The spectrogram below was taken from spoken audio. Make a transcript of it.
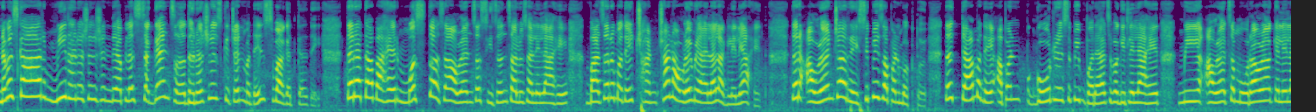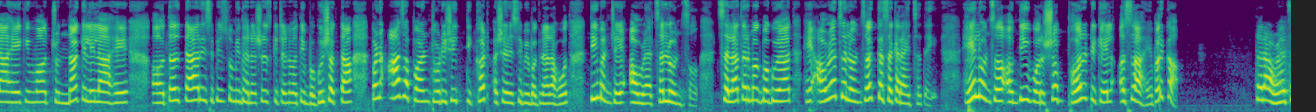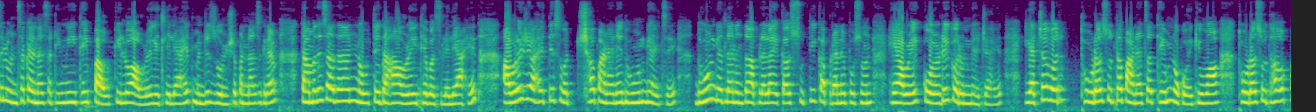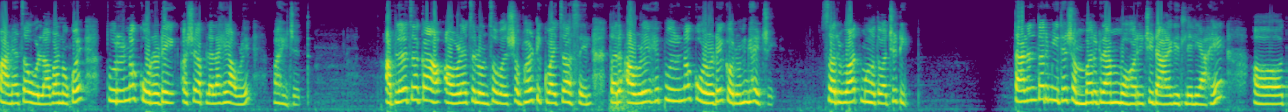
नमस्कार मी धनश्री शिंदे आपलं सगळ्यांचं धनश्रीज किचनमध्ये स्वागत करते. तर आता बाहेर मस्त असा आवळ्यांचा सीझन चालू झालेला आहे. बाजारामध्ये छान छान आवळे मिळायला लागलेले आहेत. तर आवळ्यांच्या रेसिपीज आपण बघतोय. तर त्यामध्ये आपण गोड रेसिपी बऱ्याच बघितलेल्या आहेत. मी आवळ्याचा मोरावळा केलेला आहे किंवा चुंदा केलेला आहे. तर त्या रेसिपीज तुम्ही धनश्रीज किचनवरती बघू शकता. पण आज आपण थोडीशी तिखट अशी रेसिपी बघणार आहोत. ती म्हणजे आवळ्याचं लोणचं. चला तर मग बघूयात हे आवळ्याचं लोणचं कसं करायचं ते. हे लोणचं अगदी वर्षभर टिकेल असं आहे बरं का. तर आवळ्याचं लोणचं करण्यासाठी मी इथे पाव किलो आवळे घेतलेले आहेत म्हणजेच दोनशे पन्नास ग्रॅम. त्यामध्ये साधारण नऊ ते दहा आवळे इथे बसलेले आहेत. आवळे जे आहेत ते स्वच्छ पाण्याने धुवून घ्यायचे. धुवून घेतल्यानंतर आपल्याला एका सुती कापडाने पुसून हे आवळे कोरडे करून घ्यायचे आहेत. याच्यावर थोडासुद्धा पाण्याचा थेंब नको आहे किंवा थोडासुद्धा पाण्याचा ओलावा नको आहे पूर्ण कोरडे असे आपल्याला हे आवळे पाहिजेत. आपल्याला जर का आवळ्याचं लोणचं वर्षभर टिकवायचं असेल तर आवळे हे पूर्ण कोरडे करून घ्यायचे. सर्वात महत्त्वाची टीप. त्यानंतर मी इथे शंभर ग्रॅम मोहरीची डाळ घेतलेली आहे.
